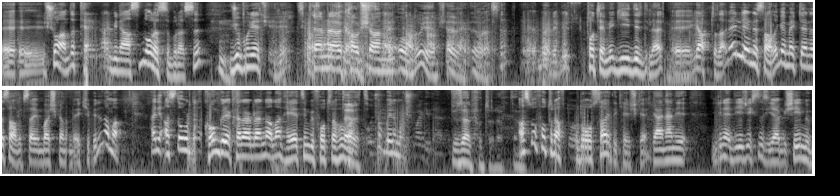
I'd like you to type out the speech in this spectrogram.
e, e, şu anda terminal binasının orası burası. Cumhuriyet şehri. Terminal kavşağının olduğu yer. kavşağı, Evet, evet. Orası. E, Böyle bir totemi giydirdiler, e, yaptılar. Ellerine sağlık, emeklerine sağlık Sayın Başkanım ve ekibinin ama hani aslında orada kongre kararlarını alan heyetin bir fotoğrafı var. Evet. O çok benim hoşuma giderdi. Güzel fotoğraf. tabii. Aslında o fotoğrafta orada olsaydı keşke. Yani hani yine diyeceksiniz ki ya bir şey mi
